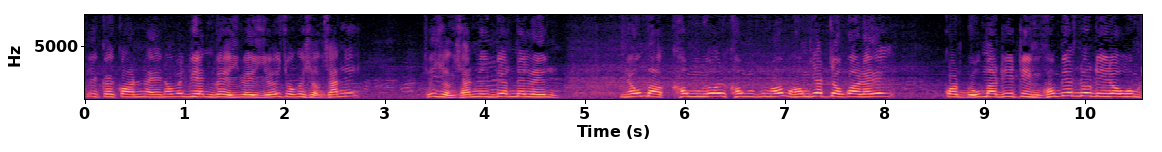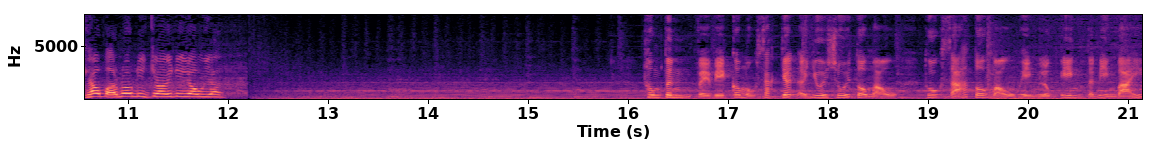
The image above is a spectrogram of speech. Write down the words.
Thì cái con này nó mới điện về về dưới cho cái xưởng sắn ấy. Cái xưởng sắn mới biết mới lên nếu mà không nữa không nó mà không dắt trâu qua đấy còn đủ mà đi tìm không biết nó đi đâu không sao bảo nó đi chơi đi đâu vậy Thông tin về việc có một xác chết ở dưới suối Tô Mậu thuộc xã Tô Mậu, huyện Lục Yên, tỉnh Yên Bái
